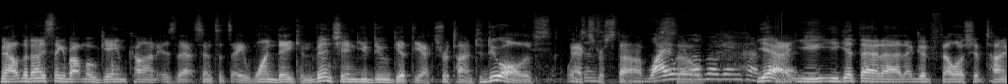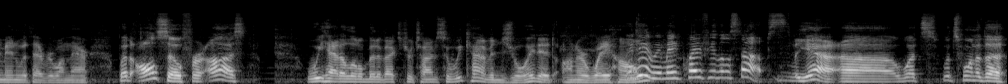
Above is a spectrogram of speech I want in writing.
Now, the nice thing about Mo GameCon is that since it's a one-day convention, you do get the extra time to do all this Which extra stuff. why we So, love Mo GameCon so Yeah, much. you you get that uh, that good fellowship time in with everyone there. But also for us, we had a little bit of extra time, so we kind of enjoyed it on our way home. We home. did. We made quite a few little stops. Yeah. Uh, what's what's one of the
